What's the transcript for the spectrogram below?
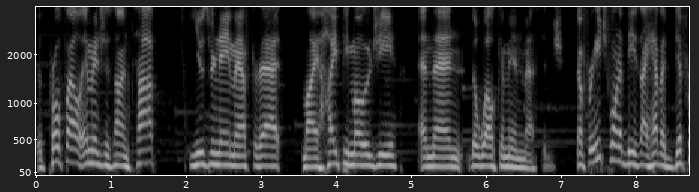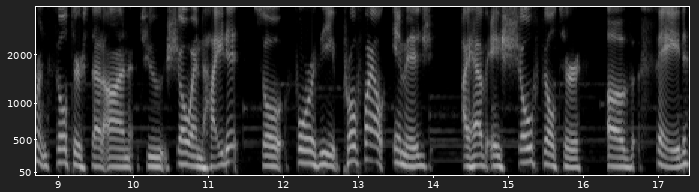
The profile image is on top username after that, my hype emoji, and then the welcome in message. Now for each one of these, I have a different filter set on to show and hide it. So for the profile image, I have a show filter of fade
